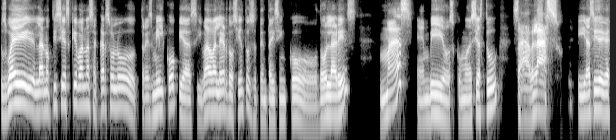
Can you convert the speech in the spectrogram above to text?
pues güey, la noticia es que van a sacar solo 3.000 copias y va a valer 275 dólares más envíos, como decías tú, sablazo. Y así de,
